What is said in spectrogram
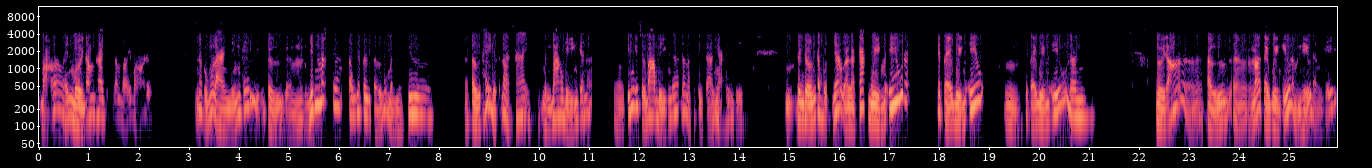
bỏ phải 10 năm 20 năm mới bỏ được. Nó cũng là những cái sự dính mắc đó, trong cái tư tưởng của mình mình chưa à, tự thấy được là sai. Mình bao biện cho nó. Ờ, chính cái sự bao biện đó đó là cái sự trở ngại cái gì bình thường trong Phật giáo gọi là các quyền nó yếu đó. Cái tệ quyền nó yếu. Ừ, cái tệ quyền nó yếu nên người đó ờ, tự ờ, nói tệ quyền yếu là mình hiểu rằng cái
